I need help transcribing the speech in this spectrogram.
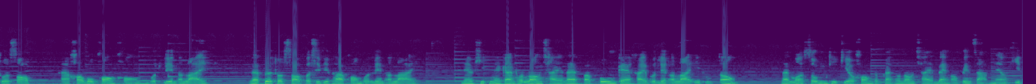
ตรวจสอบหาข้อบกพร่องของบทเรียนออนไลน์ และเพื่อทดสอบประสิทธิภาพของบทเรียนออนไลน์ แนวคิดในการทดลองใช้และปรับปรุงแก้ไขบทเรียนออนไลน์ที่ถูกต้อง และเหมาะสมที่เกี่ยวข้องกับการทดลองใช้แบ่งออกเป็น 3 แนวคิด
